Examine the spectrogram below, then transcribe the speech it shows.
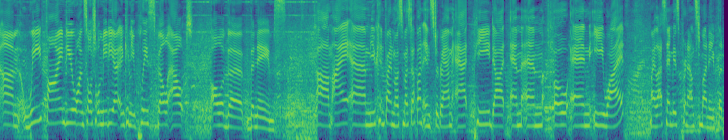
um, we find you on social media and can you please spell out all of the, the names? Um, I am, you can find most of my stuff on Instagram at p.mmoney. My last name is pronounced money, but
